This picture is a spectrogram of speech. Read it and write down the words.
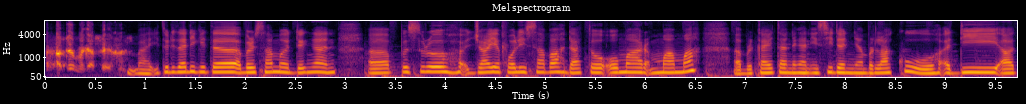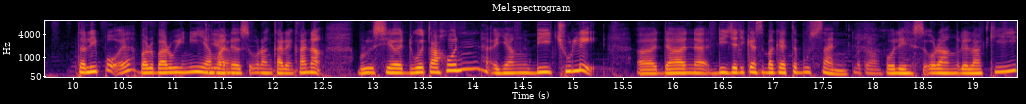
Uh, terima kasih. Baik, itu dia tadi kita bersama dengan uh, Pesuruh Jaya Polis Sabah Dato' Omar Mamah uh, berkaitan dengan insiden yang berlaku uh, di uh, Telipuk ya baru-baru ini yang Ya. mana seorang kanak-kanak berusia 2 tahun uh, yang diculik uh, dan uh, dijadikan sebagai tebusan Betul. oleh seorang lelaki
